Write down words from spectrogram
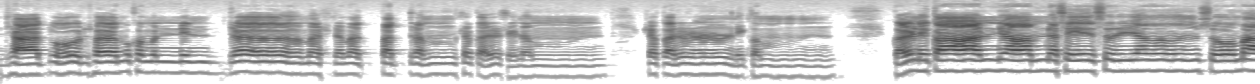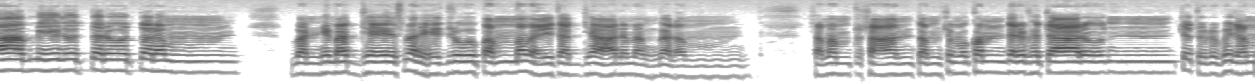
ध्यात्वोर्ध्वमुखमुन्निन्द्रमष्टमत्पत्रं शकर्षिणं शकर्णिकम्। कर्णिकान्यां नसे सूर्यं सोमाग्निनुत्तरोत्तरं वह्निमध्ये स्मरेद्रूपं ममैतध्यानमङ्गलम् समं प्रशान्तं सुमुखं दीर्घचारु चतुर्भुजं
